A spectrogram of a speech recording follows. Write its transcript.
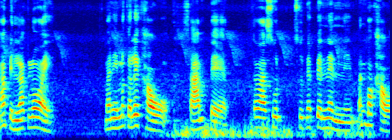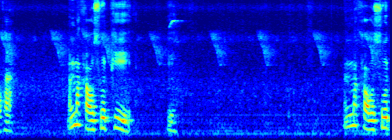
มาเป็นหลักร้อยวันนี้มันก็เลยเข่าสามแปดแต่ว่าสุดสุดไม่เป็นเน่นนี่มันบ่เข่าค่ะ มันมาเข่าสุดพี่นี่มันมาเข่าสุด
